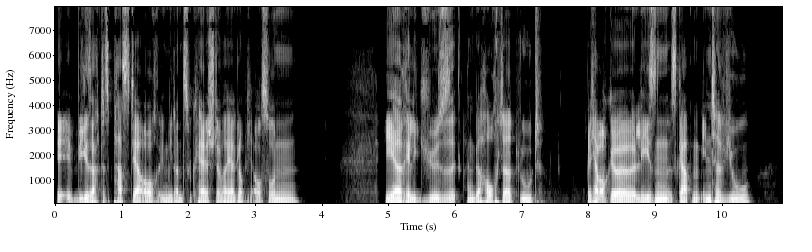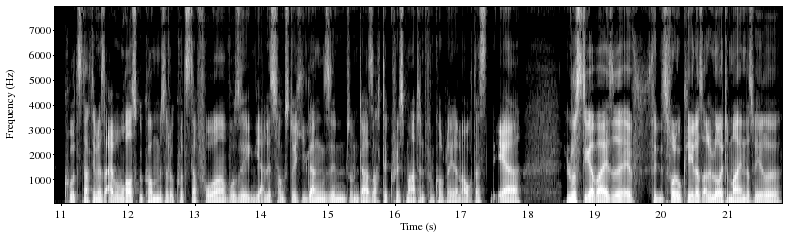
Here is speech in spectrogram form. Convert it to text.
Wie gesagt, das passt ja auch irgendwie dann zu Cash. Der war ja, glaube ich, auch so ein eher religiöse angehauchter Dude. Ich habe auch gelesen, es gab ein Interview kurz nachdem das Album rausgekommen ist oder kurz davor, wo sie irgendwie alle Songs durchgegangen sind und da sagte Chris Martin von Coldplay dann auch, dass er lustigerweise, er findet es voll okay, dass alle Leute meinen, das wäre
